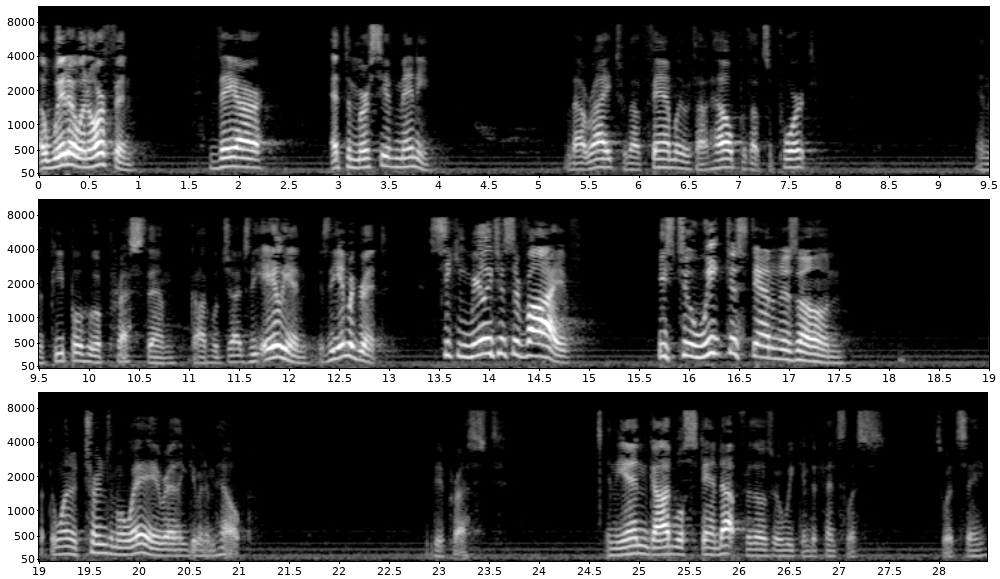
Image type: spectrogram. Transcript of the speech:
A widow and orphan, they are at the mercy of many, without rights, without family, without help, without support. And the people who oppress them, God will judge. The alien is the immigrant, seeking merely to survive. He's too weak to stand on his own. But the one who turns him away rather than giving him help will be oppressed. In the end, God will stand up for those who are weak and defenseless. That's what it's saying.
